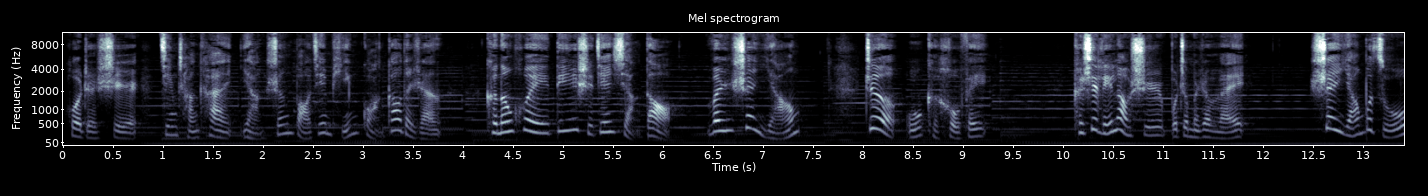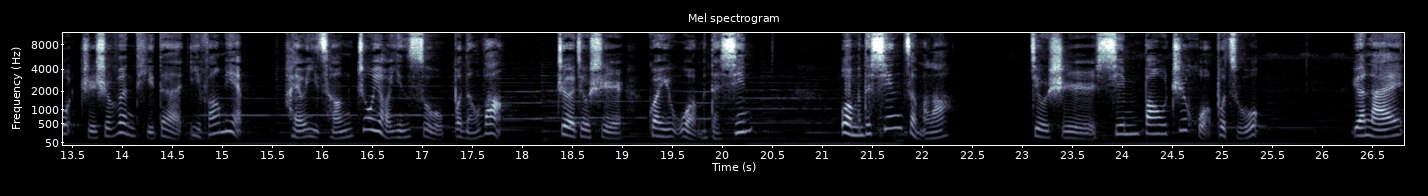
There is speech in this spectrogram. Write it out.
或者是经常看养生保健品广告的人，可能会第一时间想到温肾阳，这无可厚非。可是林老师不这么认为，肾阳不足只是问题的一方面，还有一层重要因素不能忘，这就是关于我们的心。我们的心怎么了？就是心包之火不足。原来。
